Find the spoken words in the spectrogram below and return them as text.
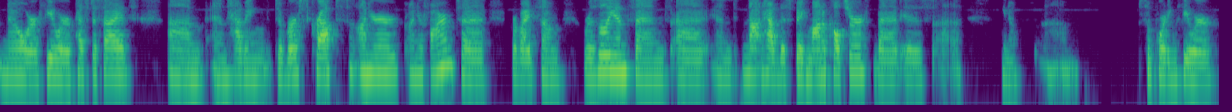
no or fewer pesticides um, and having diverse crops on your on your farm to provide some resilience and uh, and not have this big monoculture that is you know um, supporting fewer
